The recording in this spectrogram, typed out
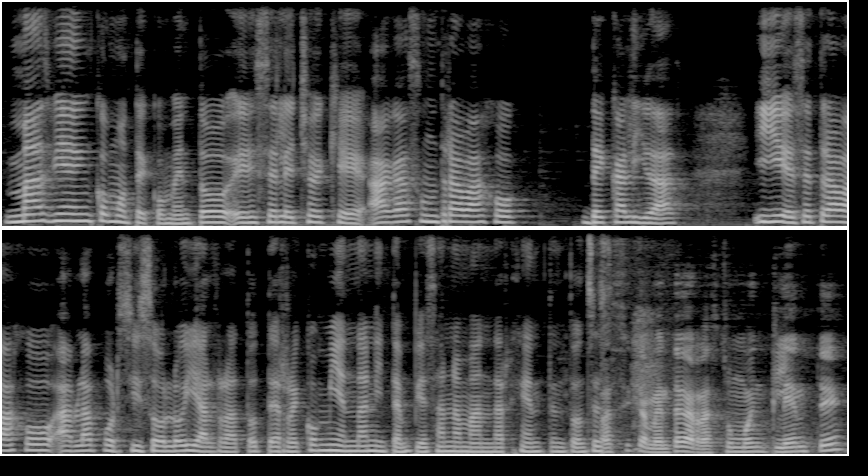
Más bien, como te comento, es el hecho de que hagas un trabajo de calidad y ese trabajo habla por sí solo y al rato te recomiendan y te empiezan a mandar gente. Entonces, Básicamente agarraste un buen cliente,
